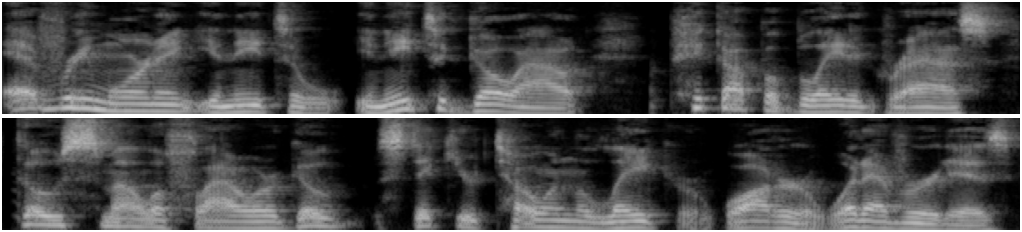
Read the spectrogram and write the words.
every morning you need to, you need to go out, pick up a blade of grass, go smell a flower, go stick your toe in the lake or water or whatever it is,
